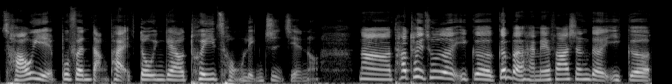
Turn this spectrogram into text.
朝野不分党派都应该要推崇林志坚哦。那他退出了一个根本还没发生的一个。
